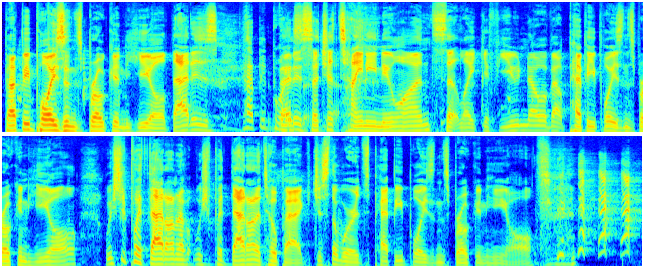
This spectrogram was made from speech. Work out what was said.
Peppy Poison's broken heel. That is Peppy That is such yeah. a tiny nuance that like if you know about Peppy Poison's broken heel, we should put that on a we should put that on a tote bag. Just the words Peppy Poison's broken heel.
